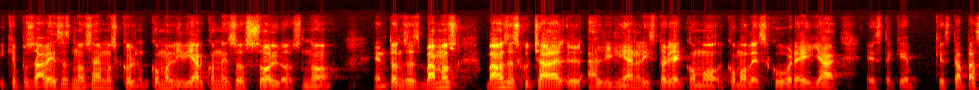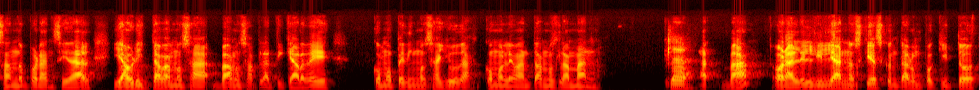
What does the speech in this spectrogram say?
y que pues a veces no sabemos cómo lidiar con eso solos, ¿no? Entonces vamos, vamos a escuchar a, Liliana la historia de cómo, cómo descubre ella este, que, que, está pasando por ansiedad y ahorita vamos a, vamos a platicar de cómo pedimos ayuda, cómo levantamos la mano. Claro. Ah, ¿Va? Órale, Liliana, ¿nos quieres contar un poquito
